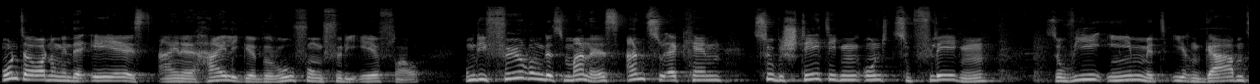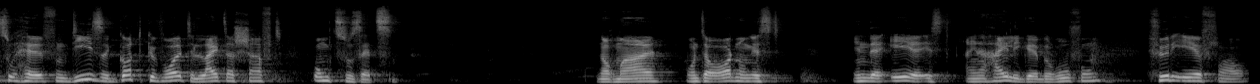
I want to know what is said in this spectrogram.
Unterordnung in der Ehe ist eine heilige Berufung für die Ehefrau, um die Führung des Mannes anzuerkennen, zu bestätigen und zu pflegen, sowie ihm mit ihren Gaben zu helfen, diese gottgewollte Leiterschaft umzusetzen. Nochmal, Unterordnung ist in der Ehe ist eine heilige Berufung für die Ehefrau,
